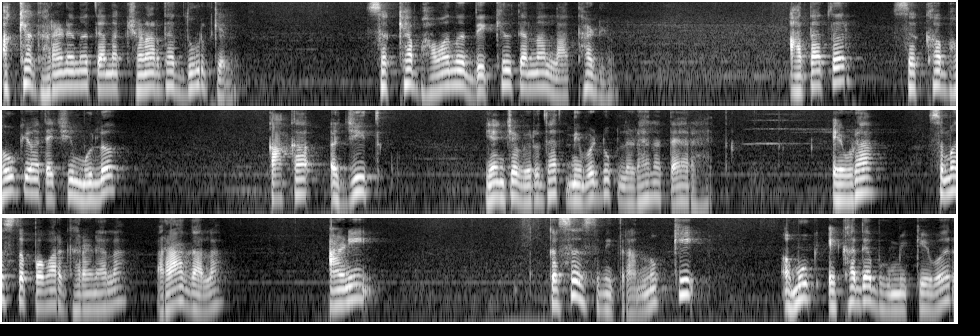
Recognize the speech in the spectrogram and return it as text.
अख्ख्या घराण्यानं त्यांना क्षणार्धात दूर केलं. सख्ख्या भावानं देखील त्यांना लाथाडलं. आता तर सख्खा भाऊ किंवा त्याची मुलं काका अजित यांच्या विरोधात निवडणूक लढायला तयार आहेत. एवढा समस्त पवार घराण्याला राग आला आणि कसं असतं मित्रांनो की अमुक एखाद्या भूमिकेवर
